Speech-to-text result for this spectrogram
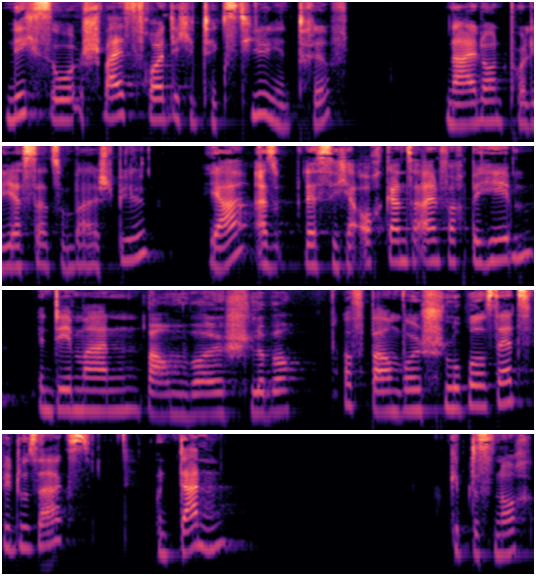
nicht so schweißfreundliche Textilien trifft. Nylon, Polyester zum Beispiel. Ja, also lässt sich ja auch ganz einfach beheben, indem man Baumwollschlüpper. auf Baumwollschlupper setzt, wie du sagst. Und dann gibt es noch,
